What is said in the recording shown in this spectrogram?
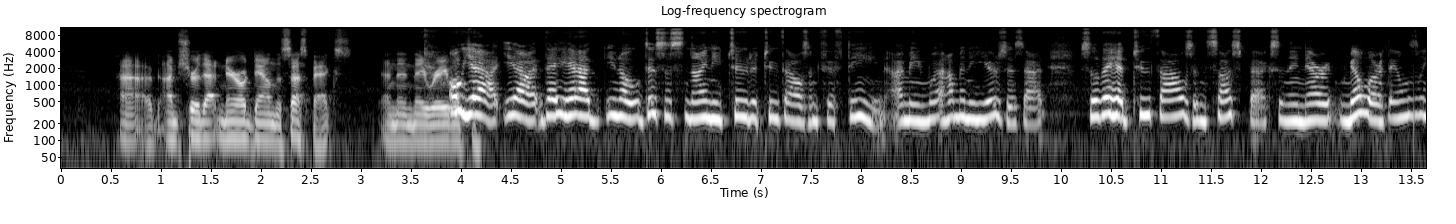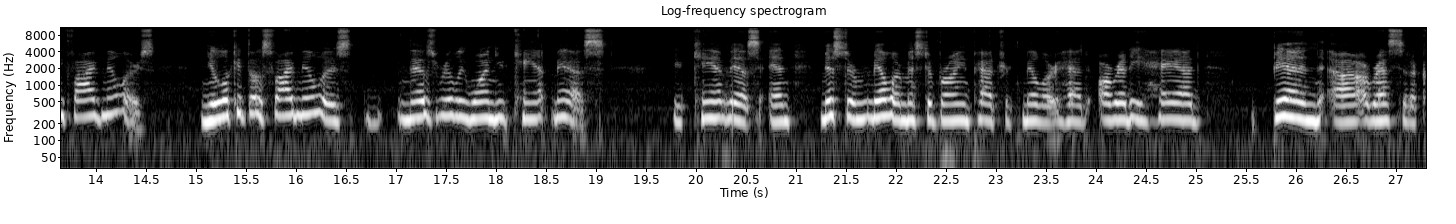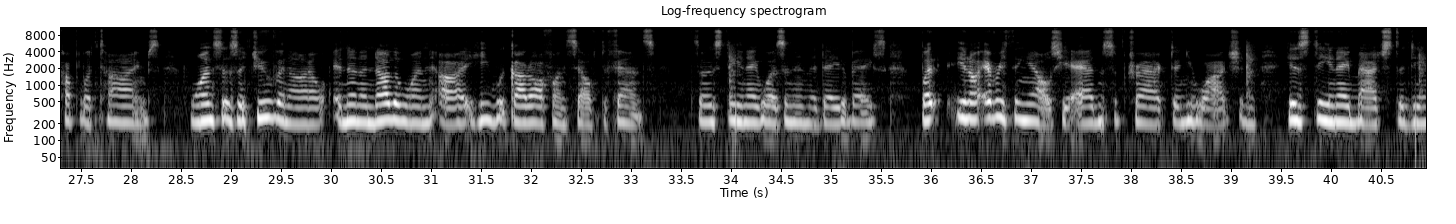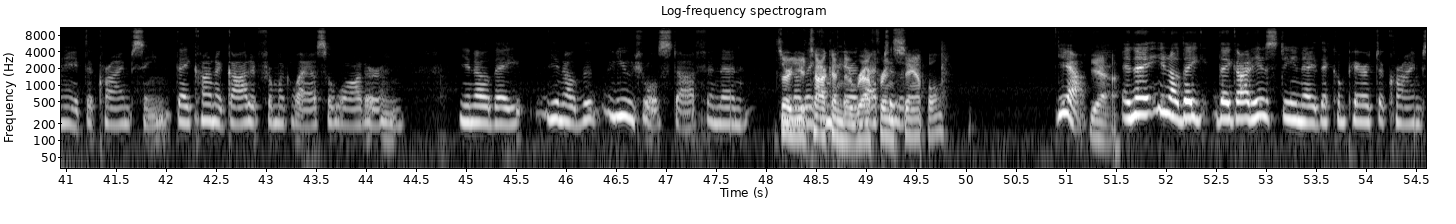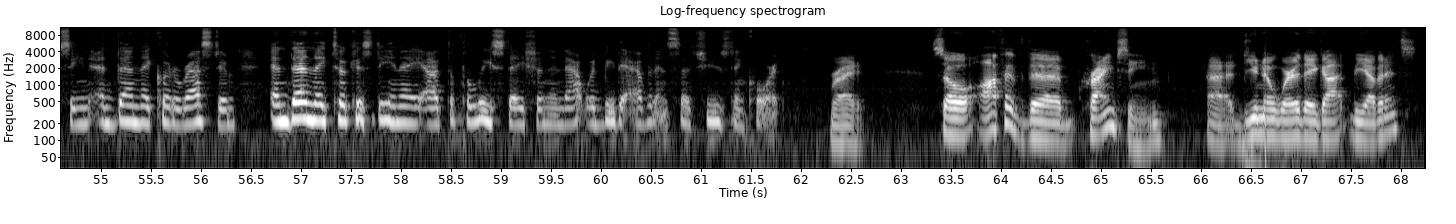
uh, I'm sure that narrowed down the suspects and then they were able. Oh to... yeah, yeah. They had, you know, this is '92 to 2015. I mean, what, how many years is that? So they had 2,000 suspects, and they narrowed Miller. They only five Millers. And you look at those five Millers, and there's really one you can't miss. You can't miss. And Mr. Miller, Mr. Brian Patrick Miller, had already had been uh, arrested a couple of times once as a juvenile, and then another one uh, he got off on self defense. So his DNA wasn't in the database. But you know everything else you add and subtract and you watch, and his DNA matched the DNA at the crime scene. They kind of got it from a glass of water, and you know they you know the usual stuff, and then. So you are you talking the reference the, sample? Yeah. Yeah. And they, you know, they they got his DNA. They compared it to crime scene, and then they could arrest him. And then they took his DNA at the police station, and that would be the evidence that's used in court. Right. So, off of the crime scene, uh, do you know where they got the evidence?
